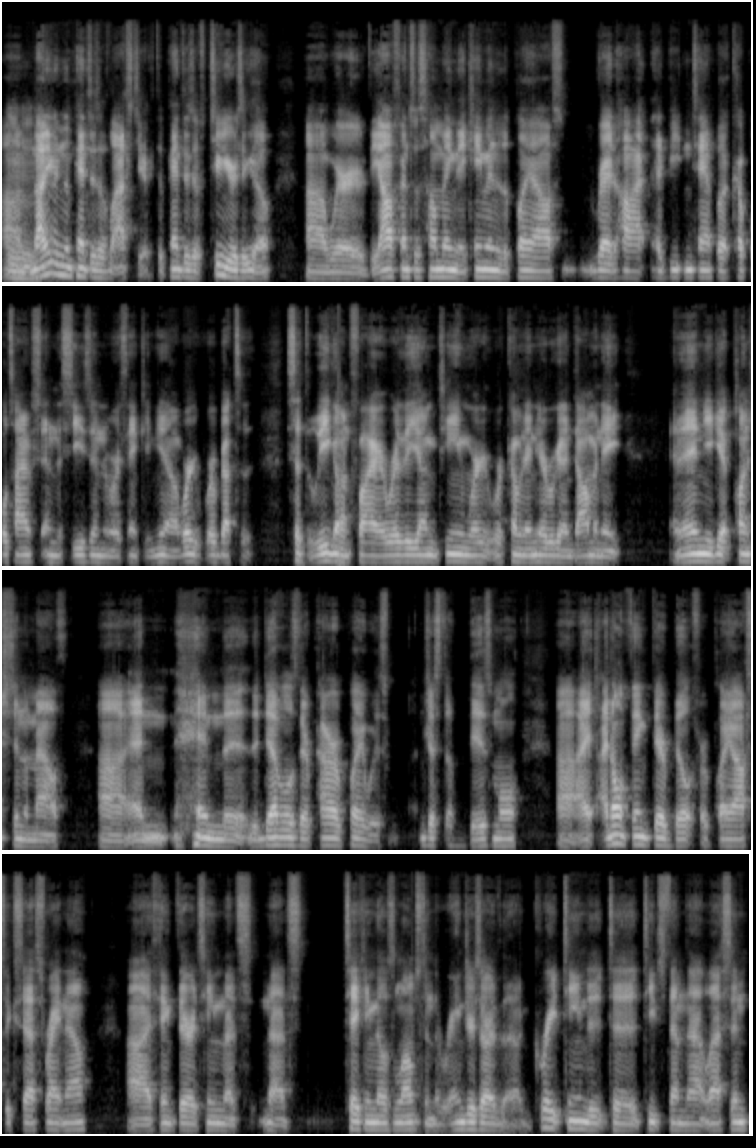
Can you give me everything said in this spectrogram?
Um, mm. Not even the Panthers of last year, the Panthers of two years ago, uh, where the offense was humming. They came into the playoffs red hot, had beaten Tampa a couple times in the season. And we're thinking, you know, we're, we're about to set the league on fire. We're the young team. We're, we're coming in here. We're going to dominate. And then you get punched in the mouth. Uh, and and the, the Devils, their power play was just abysmal. Uh, I, I don't think they're built for playoff success right now. I think they're a team that's that's taking those lumps, and the Rangers are the great team to, to teach them that lesson.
